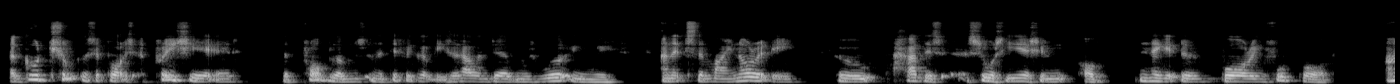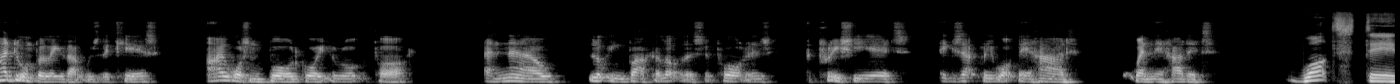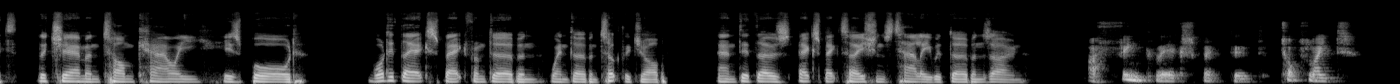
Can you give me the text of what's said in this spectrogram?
a good chunk of the supporters appreciated the problems and the difficulties that Alan Durban was working with. And it's the minority who had this association of negative, boring football. I don't believe that was the case. I wasn't bored going to Roker Park. And now, looking back, a lot of the supporters appreciate exactly what they had when they had it. What did the chairman, Tom Cowie, his board, what did they expect from Durban when Durban took the job? And did those expectations tally with Durban's own? I think they expected top flight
